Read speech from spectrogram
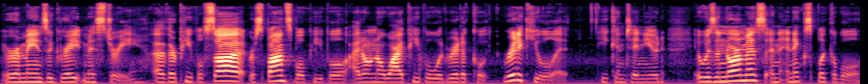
It remains a great mystery. Other people saw it, responsible people. I don't know why people would ridicule, ridicule it. He continued, It was enormous and inexplicable.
